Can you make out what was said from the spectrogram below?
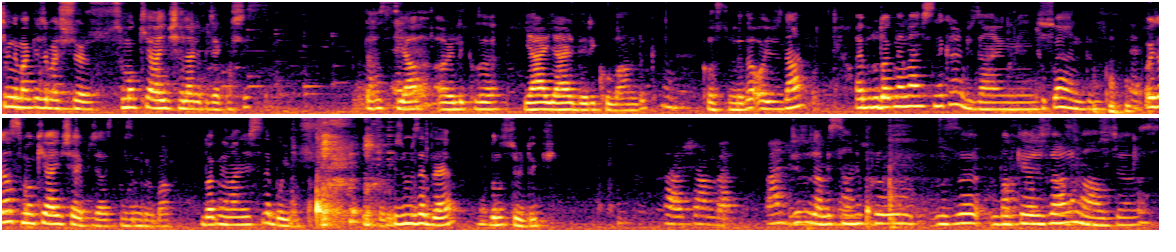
Şimdi makyaja başlıyoruz. Smokey eye bir şeyler yapacakmışız. Daha siyah ağırlıklı yer yer deri kullandık kostümde de. O yüzden Ay bu dudak nemlenicisi ne kadar güzelmiş. Çok beğendim. O yüzden smokey eye bir şey yapacağız bizim gruba. Dudak nemlenicisi de buymuş. Yüzümüze de bunu sürdük. Perşembe. Bir şey söyleyeceğim. Biz sahne provamızı makyajlarla mı alacağız?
